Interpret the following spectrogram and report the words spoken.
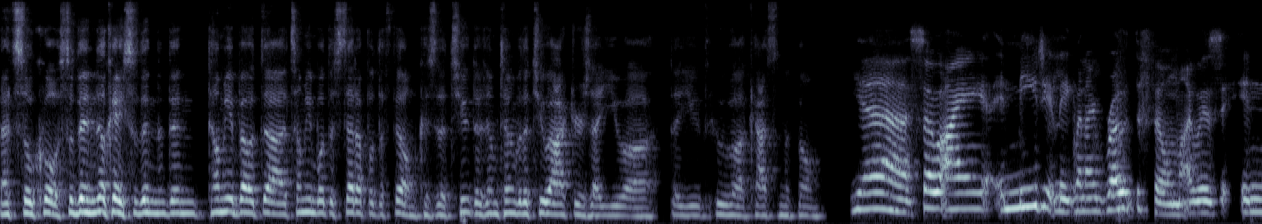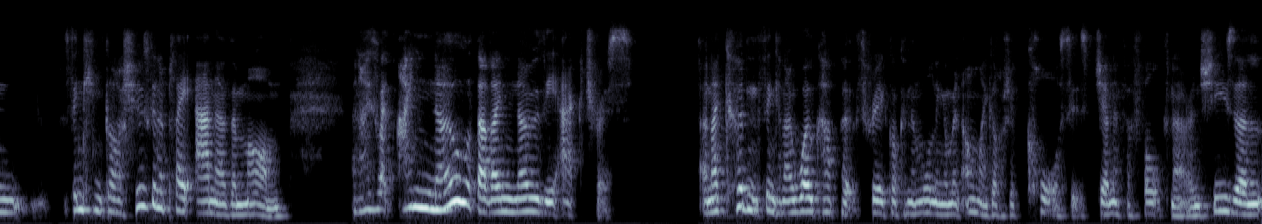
That's so cool. So then, okay, so then, then tell me about uh, tell me about the setup of the film because the two, tell me about the two actors that you uh that you who uh, cast in the film. Yeah, so I immediately when I wrote the film, I was in thinking, gosh, who's going to play Anna, the mom? And I was like, I know that I know the actress. And I couldn't think. And I woke up at three o'clock in the morning and went, oh my gosh, of course, it's Jennifer Faulkner. And she's a,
